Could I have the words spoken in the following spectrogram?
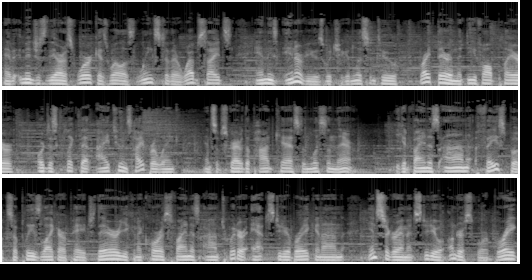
have images of the artist's work as well as links to their websites and these interviews, which you can listen to right there in the default player or just click that iTunes hyperlink and subscribe to the podcast and listen there. You can find us on Facebook, so please like our page there. You can, of course, find us on Twitter at Studio Break and on Instagram at Studio underscore Break.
